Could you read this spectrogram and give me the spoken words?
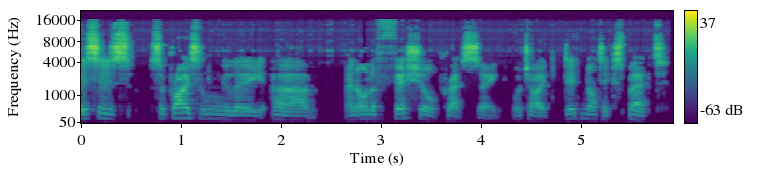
This is surprisingly um, an unofficial pressing, which I did not expect.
